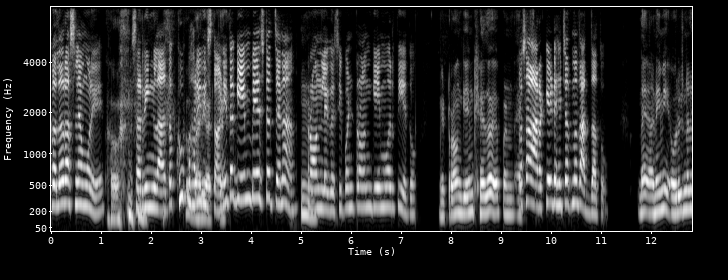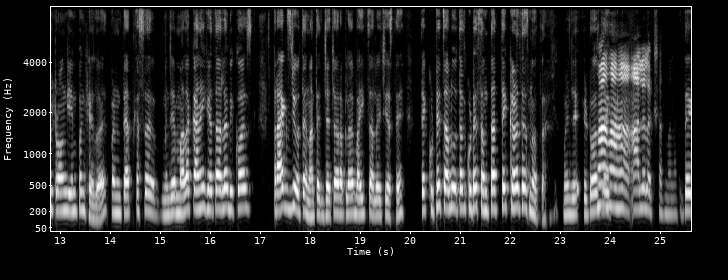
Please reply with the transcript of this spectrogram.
कलर असल्यामुळे हो असा रिंगला तो खूप खूप भारी दिसतो. आणि तो गेम बेस्डच आहे ना. ट्रॉन लेगसी पण ट्रॉन गेम वरती येतो मी ट्रॉंग गेम खेळलोय पण तसा आर्केड ह्याच्यातनंच आत जातो नाही आणि मी ओरिजिनल ट्रॉंग गेम पण खेळलोय पण त्यात कसं म्हणजे मला का नाही खेळता आलं बिकॉज ट्रॅक्स जे होते ना ते ज्याच्यावर आपल्याला बाईक चालवायची असते ते कुठे चालू होतात कुठे संपतात ते कळतच नव्हतं. म्हणजे इट वॉज हा हा हा आलं लक्षात मला. ते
